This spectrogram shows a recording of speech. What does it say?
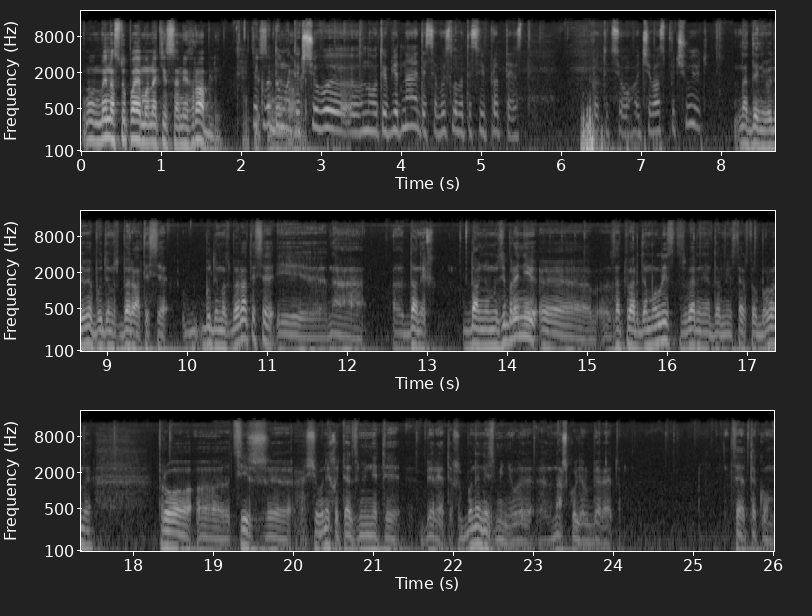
Ну, ми наступаємо на ті самі граблі. ті Як ви думаєте, граблі. якщо ви е, ну, от, об'єднаєтеся, висловите свій протест проти цього, чи вас почують? На день ВДВ будемо збиратися, будемо збиратися і на е, даних давньому зібранні е, затвердимо лист звернення до Міністерства оборони про е, ці ж, е, що вони хочуть змінити берети, щоб вони не змінювали наш колір берету. Це в такому.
